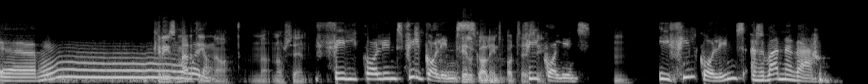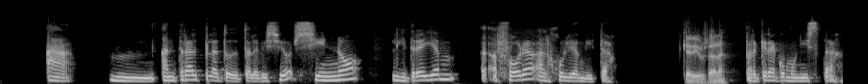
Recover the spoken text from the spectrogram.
uh, Chris Martin, bueno, no. no. No sé. Phil Collins. Phil Collins. Phil Collins, pot ser, Phil sí. Collins. Mm. I Phil Collins es va negar a mm, entrar al plató de televisió si no li trèiem a fora al Julio Anguita. Què dius ara? Perquè era comunista.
